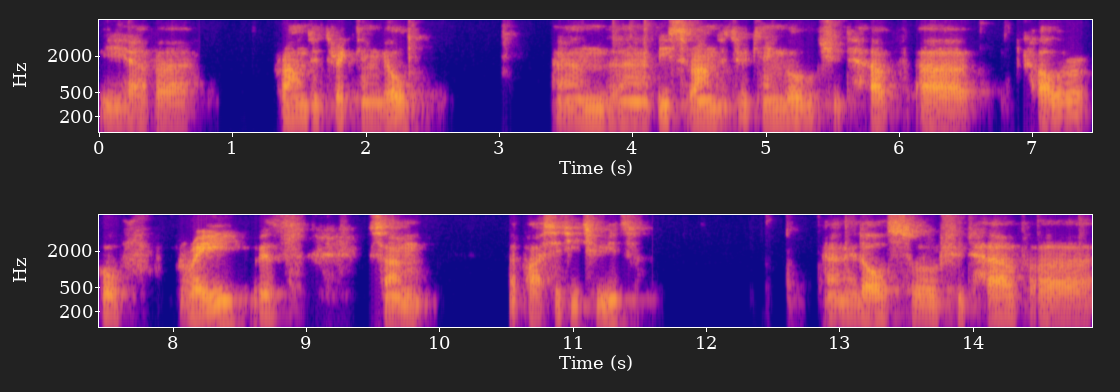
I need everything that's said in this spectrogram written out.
We have a rounded rectangle, and uh, this rounded rectangle should have a color of gray with some opacity to it and it also should have a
